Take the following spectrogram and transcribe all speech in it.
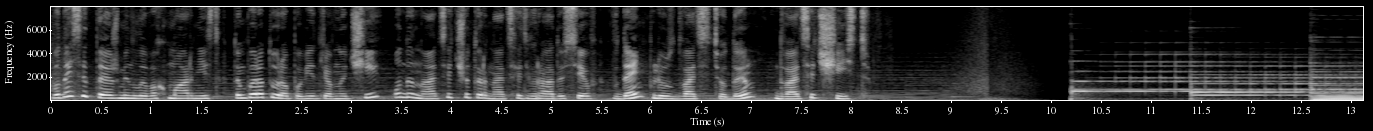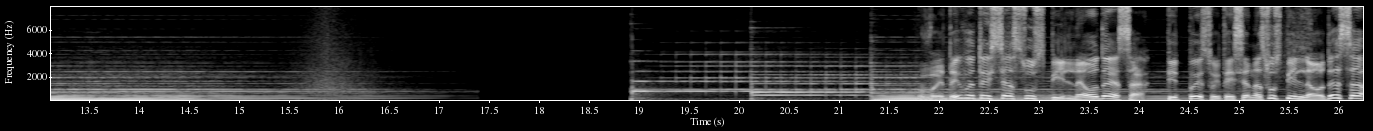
В Одесі теж мінлива хмарність. Температура повітря вночі 11-14 градусів, в день плюс 21-26. Ви дивитеся Суспільне Одеса. Підписуйтеся на Суспільне Одеса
